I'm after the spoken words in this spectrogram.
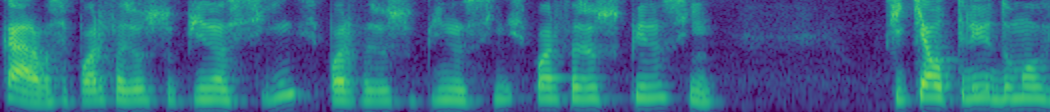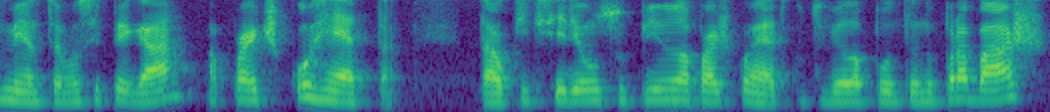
cara, você pode fazer o supino assim, você pode fazer o supino assim, você pode fazer o supino assim. O que, que é o trilho do movimento? É você pegar a parte correta. Tá? O que, que seria um supino na parte correta? Cotovelo apontando para baixo,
